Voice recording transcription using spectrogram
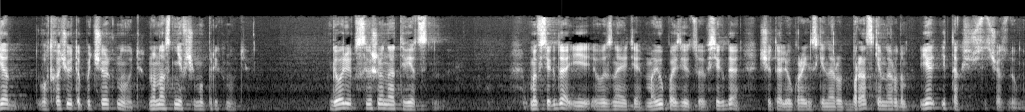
я вот хочу это подчеркнуть, но нас не в чем упрекнуть. Говорю совершенно ответственно. Мы всегда, и вы знаете мою позицию, всегда считали украинский народ братским народом. Я и так сейчас думаю.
